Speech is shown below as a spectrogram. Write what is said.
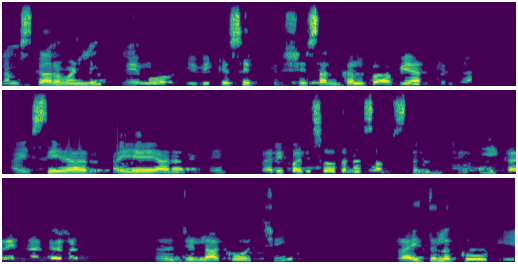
నమస్కారం అండి. మేము ఈ వికసిత్ కృషి సంకల్ప అభియాన్ కింద ఐసీఆర్ ఐఏఆర్ అంటే వరి పరిశోధన సంస్థ నుంచి ఈ కరీంనగర్ జిల్లాకు వచ్చి రైతులకు ఈ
